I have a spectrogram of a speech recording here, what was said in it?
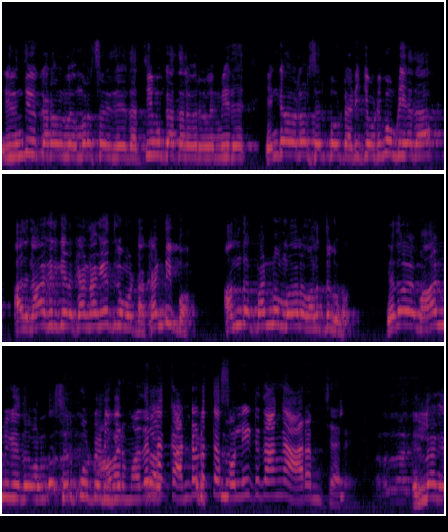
இந்து கடவுள்களை விமர்சனம் செய்த திமுக தலைவர்கள் மீது எங்க வேணாலும் செருப்பு விட்டு அடிக்க முடியுமா முடியாதா? அது நாகரிக நாங்க ஏத்துக்க மாட்டோம். கண்டிப்போம் அந்த பண்பை முதல்ல வளர்த்துக்கணும். ஏதோ ஆன்மீகத்தை வளர்ந்தா செருப்பு விட்டு அவர் அடிக்க முதல்ல கண்டனத்தை சொல்லிட்டு தாங்க ஆரம்பிச்சாரு. இல்லங்க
